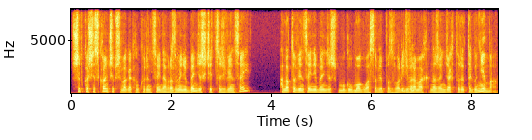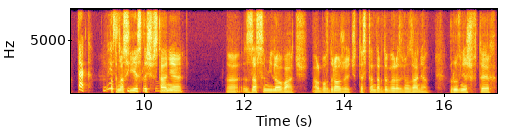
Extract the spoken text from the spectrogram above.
szybko się skończy przewaga konkurencyjna. W rozumieniu będziesz chcieć coś więcej, a na to więcej nie będziesz mógł, mogła sobie pozwolić w Mhm. ramach narzędzia, które tego nie ma. Tak. No Natomiast jesteś w stanie zasymilować albo wdrożyć te standardowe rozwiązania również w tych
